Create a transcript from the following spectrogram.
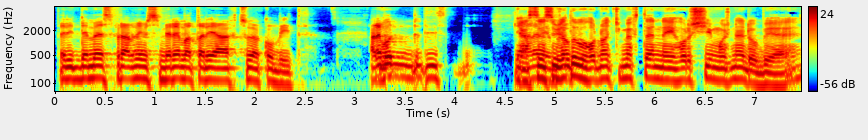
tady jdeme správným směrem a tady já chci jako být. A nebo no. Já, já si myslím, budou... že to hodnotíme v té nejhorší možné době.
